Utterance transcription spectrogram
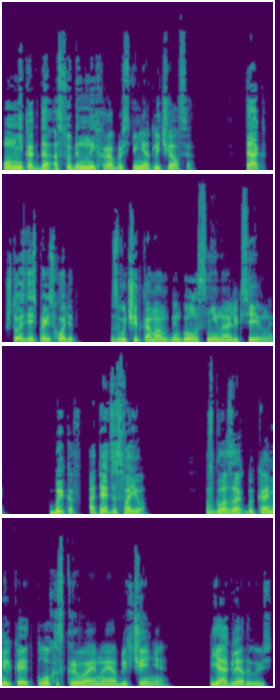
Он никогда особенной храбростью не отличался. «Так, что здесь происходит?» Звучит командный голос Нины Алексеевны. «Быков, опять за свое?» В глазах быка мелькает плохо скрываемое облегчение. Я оглядываюсь.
